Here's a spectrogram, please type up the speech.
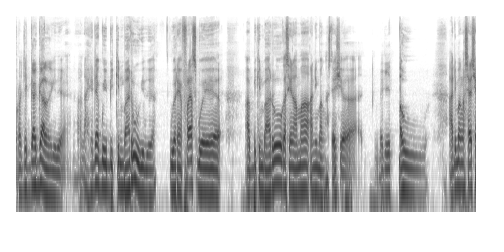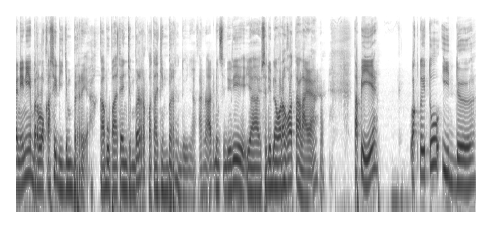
project gagal gitu ya. Dan akhirnya gue bikin baru gitu ya. Gue refresh, gue uh, bikin baru kasih nama Anime Station. Begitu. Adimang Session ini berlokasi di Jember ya, Kabupaten Jember, Kota Jember tentunya. Karena admin sendiri ya bisa dibilang orang kota lah ya. Tapi waktu itu ide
